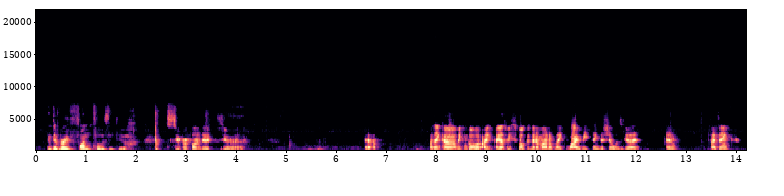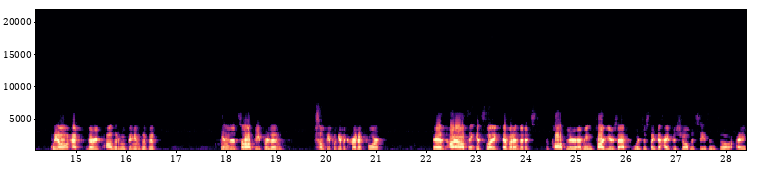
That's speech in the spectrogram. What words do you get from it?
I think they're very fun to listen to. Super fun, dude. Super. Yeah. Yeah. I think uh, we can go. I, I guess we spoke a good amount of like why we think the show is good, and I think we all have very positive opinions of it, and it's a lot deeper than some people give it credit for. And I, I think it's like evident that it's popular. I mean, five years afterwards, it's like the hypest show of the season. So I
